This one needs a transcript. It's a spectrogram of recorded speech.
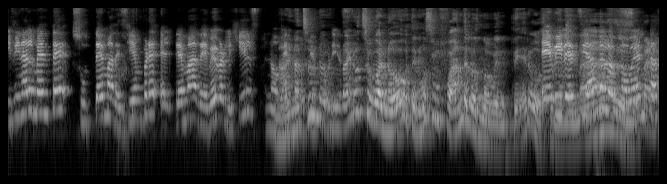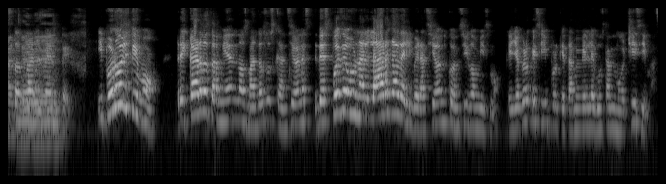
Y finalmente su tema de siempre, el tema de Beverly Hills 90210. 90210, tenemos un fan de los noventeros. Evidenciando los noventas totalmente. Y por último, Ricardo también nos mandó sus canciones después de una larga deliberación consigo mismo, que yo creo que sí, porque también le gustan muchísimas.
